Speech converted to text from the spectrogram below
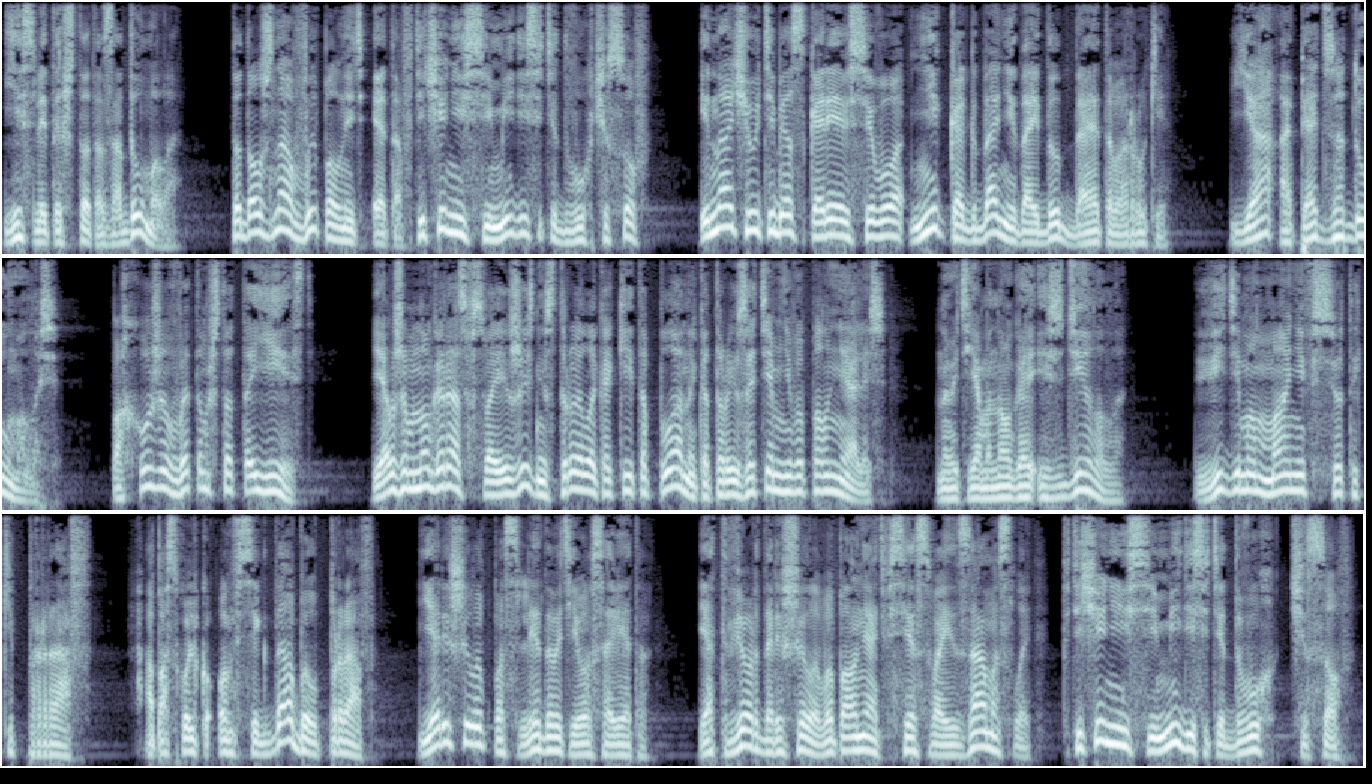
Если ты что-то задумала, то должна выполнить это в течение 72 часов. Иначе у тебя, скорее всего, никогда не дойдут до этого руки. Я опять задумалась. Похоже, в этом что-то есть. Я уже много раз в своей жизни строила какие-то планы, которые затем не выполнялись. Но ведь я многое и сделала. Видимо, Мани все-таки прав. А поскольку он всегда был прав, я решила последовать его совету. Я твердо решила выполнять все свои замыслы в течение 72 часов.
